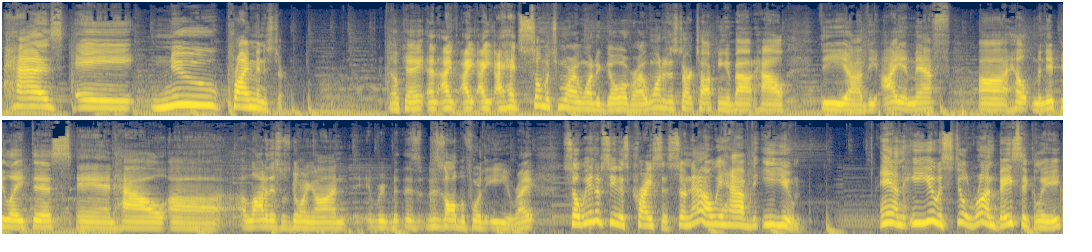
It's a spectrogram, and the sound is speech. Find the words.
has a new prime minister. Okay, and I, I I had so much more I wanted to go over. I wanted to start talking about how the uh, the IMF uh, helped manipulate this and how uh, a lot of this was going on. This, this is all before the EU, right? So we end up seeing this crisis. So now we have the EU, and the EU is still run basically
